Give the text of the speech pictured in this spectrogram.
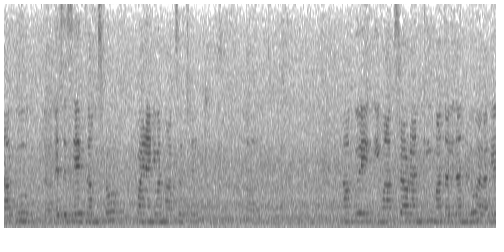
నాకు ఎస్ఎస్సి ఎగ్జామ్స్లో ఫైవ్ నైంటీ వన్ మార్క్స్ వచ్చాయి. నాకు ఈ- మార్క్స్ రావడానికి మా తల్లిదండ్రులు అలాగే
